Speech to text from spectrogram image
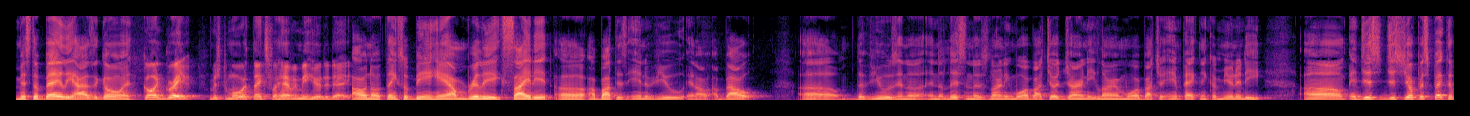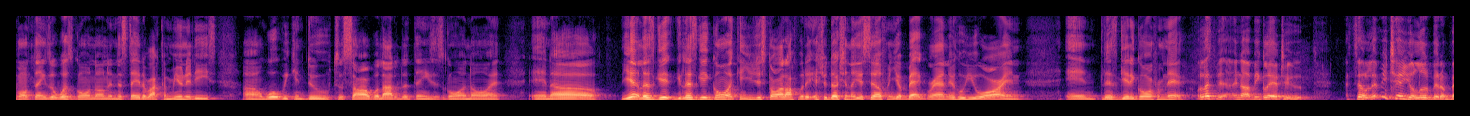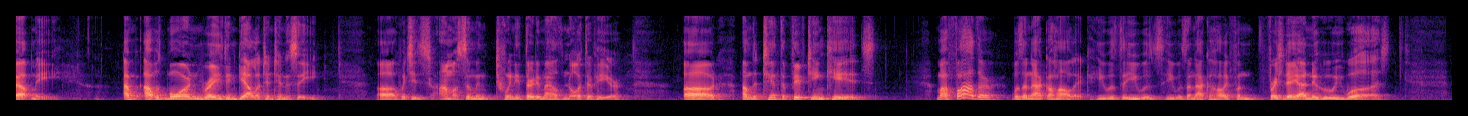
Mr. Bailey, how's it going? Going great, Mr. Moore. Thanks for having me here today. Oh no, thanks for being here. I'm really excited uh, about this interview and uh, about uh, the viewers and the and the listeners learning more about your journey, learn more about your impact in community, um, and just just your perspective on things of what's going on in the state of our communities, uh, what we can do to solve a lot of the things that's going on, and uh, yeah, let's get let's get going. Can you just start off with an introduction of yourself and your background and who you are, and and let's get it going from there. Well, let's be, you know, I'll be glad to. So let me tell you a little bit about me. I, I was born and raised in Gallatin, Tennessee, uh, which is I'm assuming 20, 30 miles north of here. Uh, I'm the 10th of 15 kids. My father was an alcoholic. He was he was he was an alcoholic from the first day I knew who he was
